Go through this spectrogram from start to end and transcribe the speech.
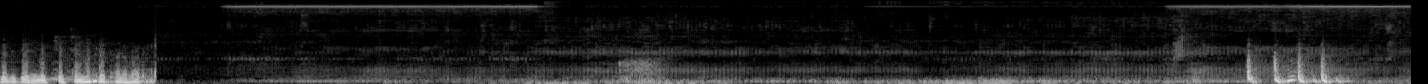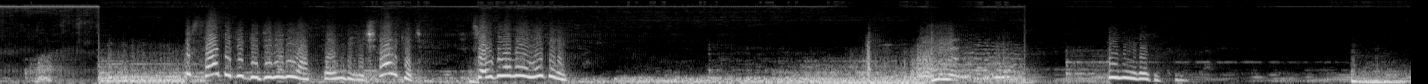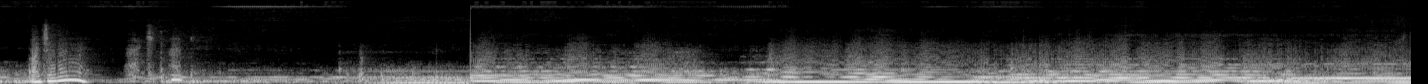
Kesinlikle tanımadım. Bu sadece geceleri yaptığım bir iş her gece. Sorgulamaya ne gerek? Beni eve götürün. Acelen mi?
